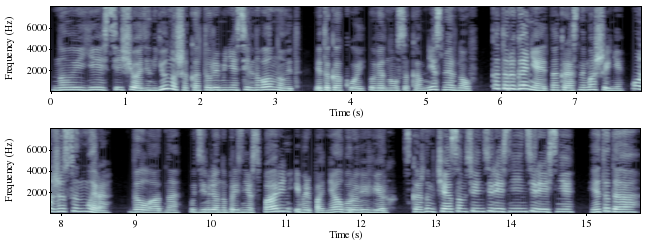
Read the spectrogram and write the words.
Ну и есть еще один юноша, который меня сильно волнует. Это какой?» — повернулся ко мне Смирнов. «Который гоняет на красной машине. Он же сын мэра». «Да ладно», — удивленно произнес парень и приподнял брови вверх. «С каждым часом все интереснее и интереснее». «Это да,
